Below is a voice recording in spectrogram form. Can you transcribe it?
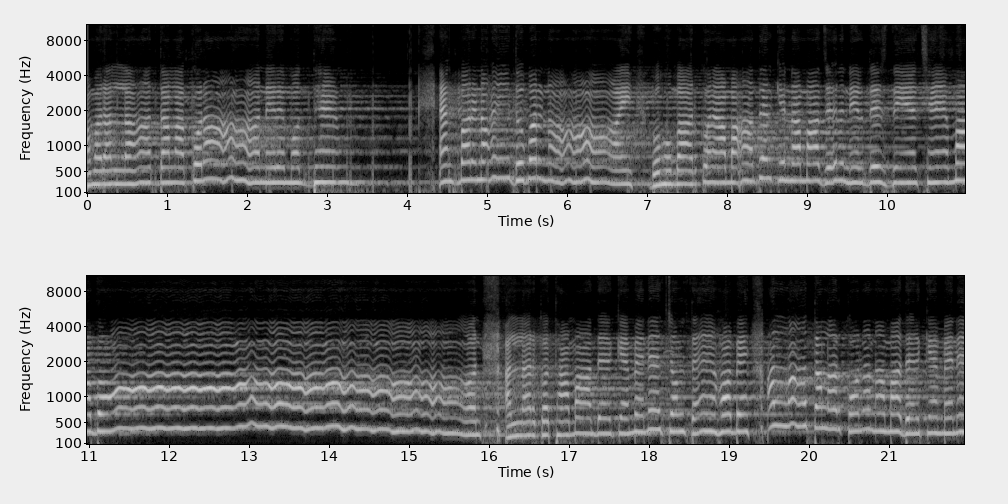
আমার আল্লাহ তালা কোরআনের মধ্যে একবার নয়, দুবার নয়, বহুবার করে আমাদেরকে নামাজের নির্দেশ দিয়েছে। মা বোন আল্লাহর কথা আমাদেরকে মেনে চলতে হবে। আল্লাহ তালার কোরআন আমাদেরকে মেনে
